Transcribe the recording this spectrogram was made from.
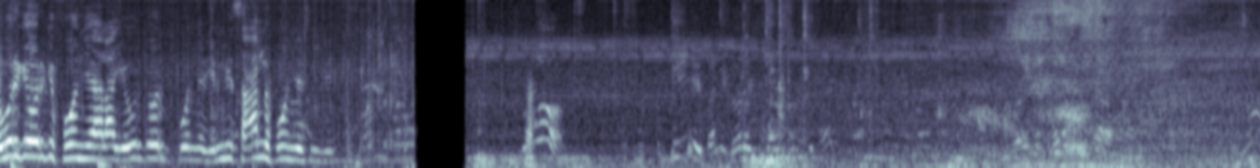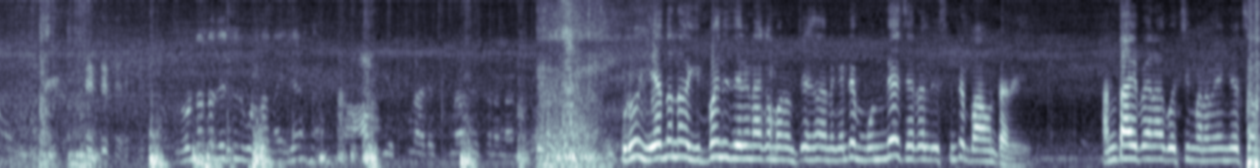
ఎవరికెవరికి ఫోన్ చేయాలా? ఎవరికెవరికి ఫోన్ చేయాలి? ఎన్నిసార్లు ఫోన్ చేసింది? ఇప్పుడు ఏదన్నా ఇబ్బంది జరిగినాక మనం చేసేదానికంటే ముందే చర్యలు తీసుకుంటే బాగుంటుంది. అంతా అయిపోయినాక వచ్చి మనం ఏం చేస్తాం?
